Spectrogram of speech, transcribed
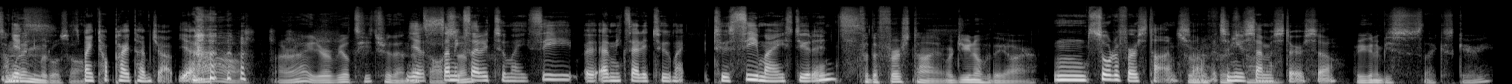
Yes. 상담님으로서. It's my top part-time job. Yeah. Wow. All right, you're a real teacher then. yes, That's awesome. I'm excited to my see. Uh, I'm excited to my to see my students. For the first time, or do you know who they are? Mm, sort of first time. So Sort of it's a new time. semester. So Are you gonna be like scary?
